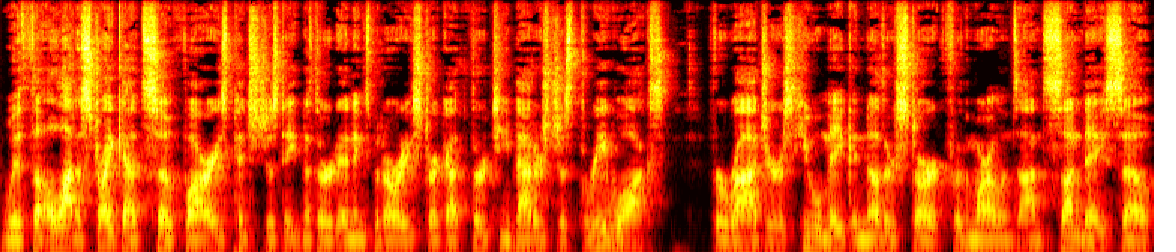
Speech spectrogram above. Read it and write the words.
with a lot of strikeouts so far. He's pitched just eight and a third innings, but already struck out 13 batters, just three walks for Rogers. He will make another start for the Marlins on Sunday. So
